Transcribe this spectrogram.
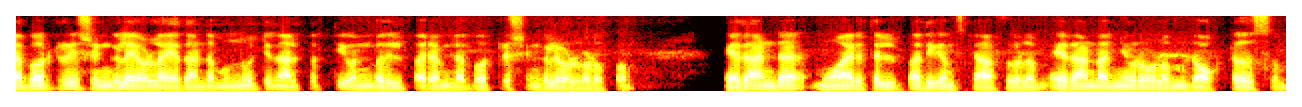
ലബോറട്ടറി ശൃംഖലയുള്ള ഏതാണ്ട് മുന്നൂറ്റി നാൽപ്പത്തി ഒൻപതിൽ പരം ലബോറട്ടറി ശൃംഖലയുള്ളതോടൊപ്പം ഏതാണ്ട് മൂവായിരത്തിൽ അധികം സ്റ്റാഫുകളും ഏതാണ്ട് അഞ്ഞൂറോളം ഡോക്ടേഴ്സും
